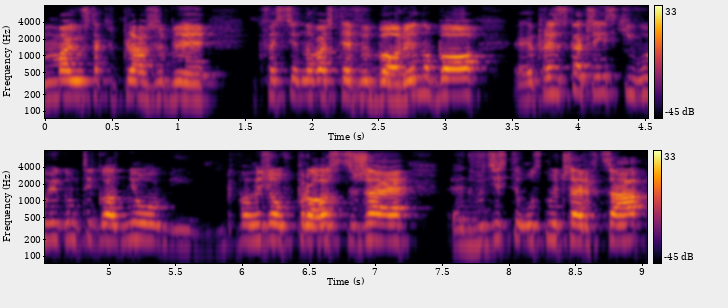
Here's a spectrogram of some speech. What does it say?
ma już taki plan, żeby kwestionować te wybory? No bo e, prezes Kaczyński w ubiegłym tygodniu powiedział wprost, że 28 czerwca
